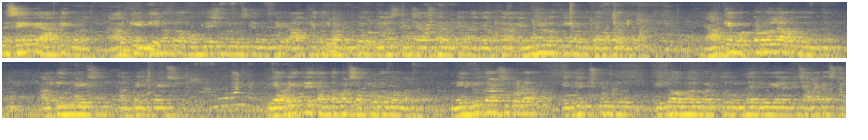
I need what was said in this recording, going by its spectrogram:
the same way R K కూడా ఆర్కే అంతా ఫౌండేషన్ మెంబర్స్ కింద ఉండి ఆర్కేతో పాటు పిల్లర్స్ కింద చేస్తారంటే అది ఒక ఎన్జిఓకి ఒక ఘనత ఆర్కే ఒక్కడి వల్ల అవ్వదు వాళ్ళ టీమ్మేట్స్ వాళ్ళ బెంచ్ మేట్స్ ఎవరైతే తనతో పాటు సపోర్ట్గా ఉన్నారో నెగిటివ్ థాట్స్ కూడా ఎదిరించుకుంటూ ఎన్నో అవమానాలు పడుతూ ముందడుగు వేయాలంటే చాలా కష్టం.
